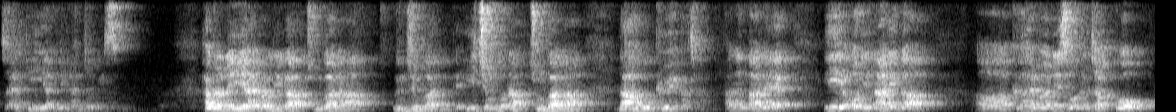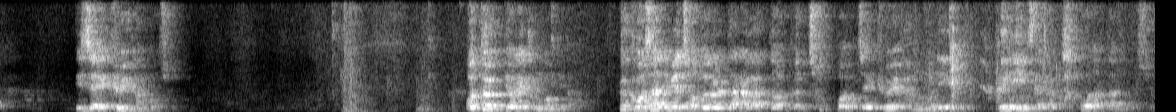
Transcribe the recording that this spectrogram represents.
짧게 이야기를 한 적이 있습니다. 하루는 이 할머니가 중간아 은중관인데 이 중간아 중간아 나하고 교회 가자 하는 말에 이 어린 아이가 어, 그 할머니 손을 잡고 이제 교회 간 거죠. 어떨결에 간 겁니다. 그 권사님의 전도를 따라갔던 그 첫 번째 교회 방문이 그의 인생을 바꿔놨다는 것이죠.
